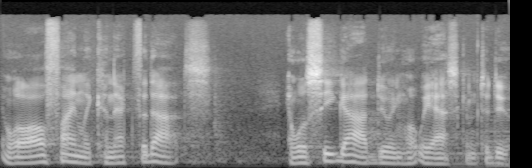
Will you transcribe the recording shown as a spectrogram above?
And we'll all finally connect the dots and we'll see God doing what we ask Him to do.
